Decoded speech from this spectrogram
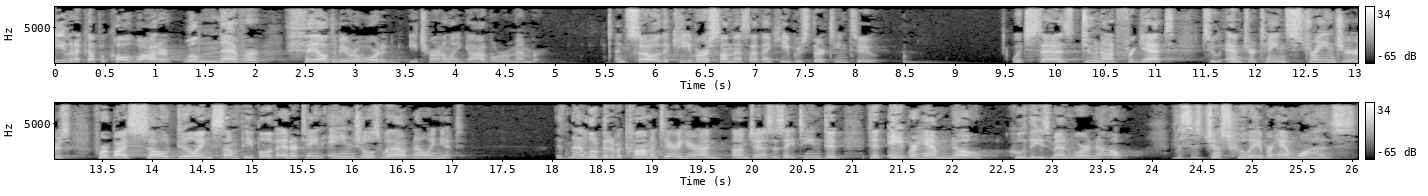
Even a cup of cold water will never fail to be rewarded. Eternally, God will remember. And so, the key verse on this, I think, Hebrews 13, 2, which says, Do not forget to entertain strangers, for by so doing, some people have entertained angels without knowing it. Isn't that a little bit of a commentary here on, on Genesis 18? Did, did Abraham know who these men were? No. This is just who Abraham was.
